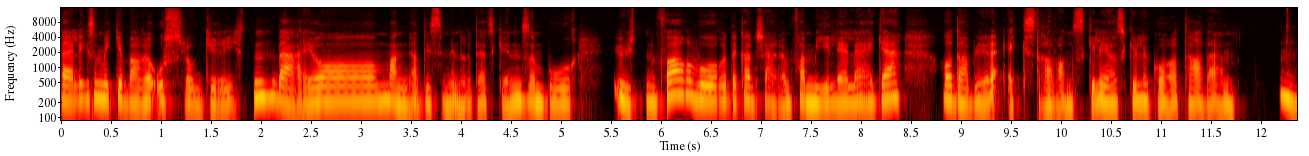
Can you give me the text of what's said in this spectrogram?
det er liksom ikke bare Oslo-gryten. Det er jo mange av disse minoritetskvinnene som bor utenfor, hvor det kanskje er en familielege, og da blir det ekstra vanskelig å skulle gå og ta den, mm.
